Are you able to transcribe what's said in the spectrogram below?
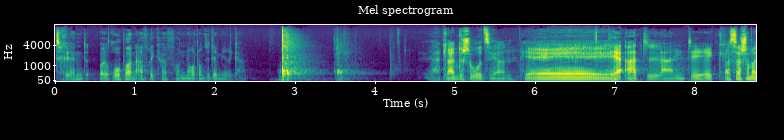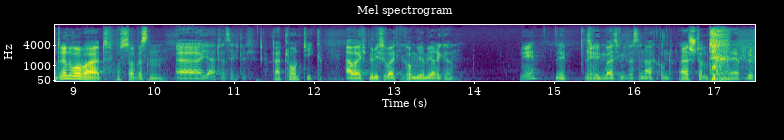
trennt Europa und Afrika von Nord- und Südamerika? Der Atlantische Ozean. Hey. Der Atlantik. Warst du da schon mal drin, Robert? Musst du doch wissen. Äh, ja, tatsächlich. Atlantik? Aber ich bin nicht so weit gekommen wie Amerika. Nee? Nee, deswegen weiß ich nicht, was danach kommt. Ja, das stimmt. Ja, blöd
